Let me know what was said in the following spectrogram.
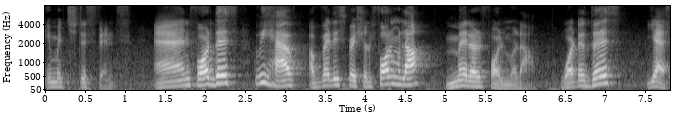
image distance. And for this, we have a very special formula, mirror formula. What is this? Yes,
